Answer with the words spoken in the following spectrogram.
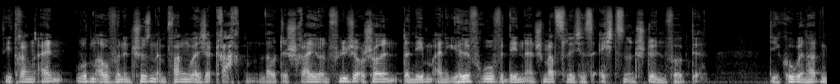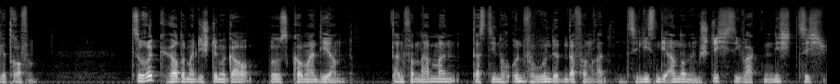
Sie drangen ein, wurden aber von den Schüssen empfangen, welche krachten. Laute Schreie und Flüche erschollen, daneben einige Hilferufe, denen ein schmerzliches Ächzen und Stöhnen folgte. Die Kugeln hatten getroffen. Zurück hörte man die Stimme Garbos kommandieren. Dann vernahm man, dass die noch Unverwundeten davonrannten. Sie ließen die anderen im Stich, sie wagten nicht, sich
